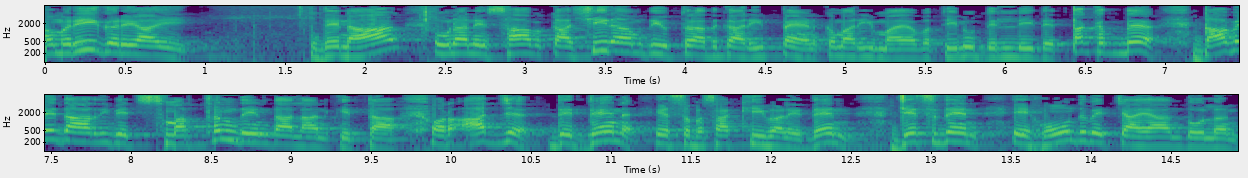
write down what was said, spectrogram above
ਹਮਰੀ ਗਰਿਆਈ ਦੇ ਨਾਲ ਉਹਨਾਂ ਨੇ ਸਾਬਕਾ ਸ਼ੀਰਾਮ ਦੀ ਉੱਤਰਾਧਿਕਾਰੀ ਭੈਣ ਕੁਮਾਰੀ ਮਾਇਆਵਤੀ ਨੂੰ ਦਿੱਲੀ ਦੇ ਤਖਤ ਦੇ ਦਾਅਵੇਦਾਰ ਦੀ ਵਿੱਚ ਸਮਰਥਨ ਦੇਣ ਦਾ ਐਲਾਨ ਕੀਤਾ ਔਰ ਅੱਜ ਦੇ ਦਿਨ, ਇਸ ਵਿਸਾਖੀ ਵਾਲੇ ਦਿਨ, ਜਿਸ ਦਿਨ ਇਹ ਹੋਂਦ ਵਿੱਚ ਆਇਆ ਅੰਦੋਲਨ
